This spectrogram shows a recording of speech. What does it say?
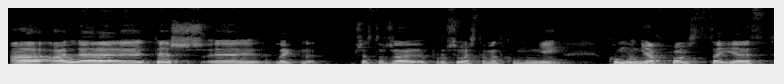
ale też y, like, no, przez to, że poruszyłaś temat komunii, komunia w Polsce jest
